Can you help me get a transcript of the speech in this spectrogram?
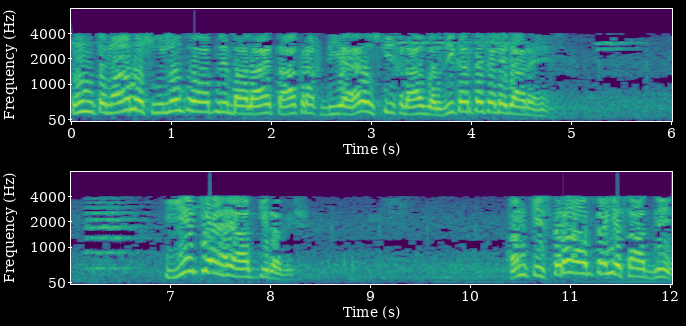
ان تمام اصولوں کو آپ نے بالائے طاق رکھ دیا ہے، اس کی خلاف ورزی کرتے چلے جا رہے ہیں۔ یہ کیا ہے آپ کی روش؟ ہم کس طرح آپ کا یہ ساتھ دیں؟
